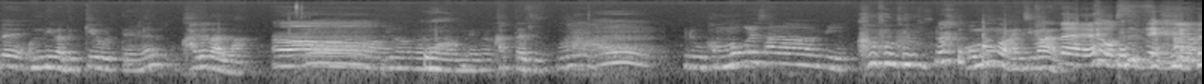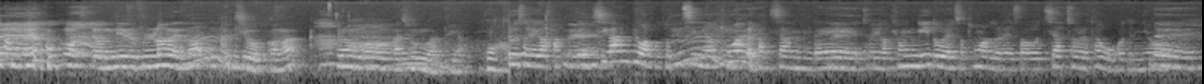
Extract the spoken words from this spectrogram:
네. 언니가 늦게 올 때는 가져달라 아. 이러면 언니가 갖다 주고 그리고 밥 먹을 사람이 없는 건 아니지만 네. 없을 때 네. 가끔 없을 때 언니를 불러내서 같이 먹거나 그런 거가 좋은 것 같아요. 그리고 저희가 가끔 네. 시간표가 겹치면 음, 네. 같이 하는데 네. 저희가 경기도에서 통학을 해서 지하철을 타고 오거든요. 네.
